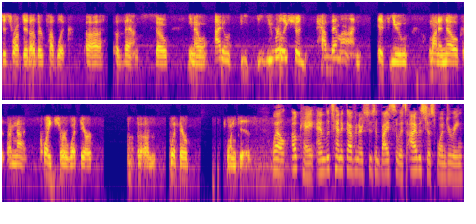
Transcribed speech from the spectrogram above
disrupted other public uh, events. So you know I don't. You really should have them on if you want to know because I'm not quite sure what their um, what their point is. Well, okay. And Lieutenant Governor Susan Bysiewicz, I was just wondering,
